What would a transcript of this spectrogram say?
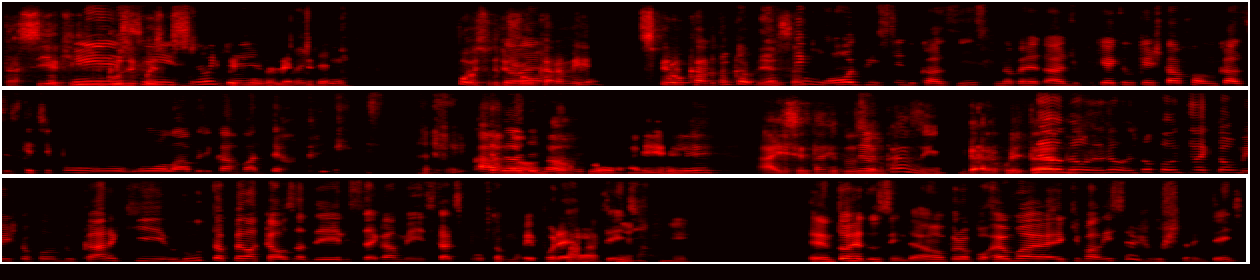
da CIA, que isso, inclusive foi. Isso, entendo. Pô, isso então, deixou é... o cara meio despirocado da então, cabeça. Tenho um ódio em si do Kaczynski, na verdade, porque é aquilo que a gente tava falando, Kaczynski é tipo um, um Olavo de Carvalho terrorista. Ah, não, não, pô, aí ele... Aí você tá reduzindo o Kaczynski, cara, coitado. Não, não, não, eu tô falando intelectualmente, tô falando do cara que luta pela causa dele cegamente, tá disposto a morrer por ela, ah, entende? Sim, sim. Eu não tô reduzindo, é uma, é uma equivalência justa, entende?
